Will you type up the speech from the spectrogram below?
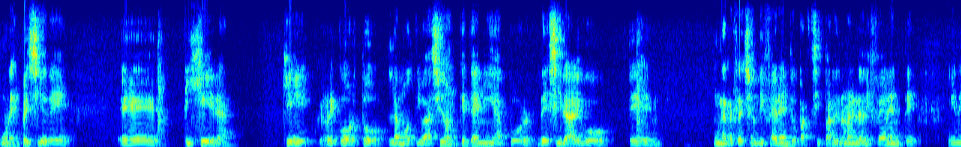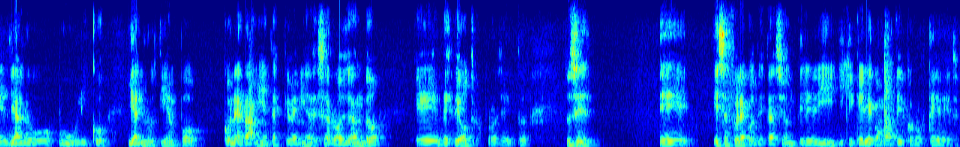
una especie de eh, tijera que recortó la motivación que tenía por decir algo, eh, una reflexión diferente o participar de una manera diferente en el diálogo público y al mismo tiempo con herramientas que venía desarrollando eh, desde otros proyectos. Entonces, esa fue la contestación que le di y que quería compartir con ustedes.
